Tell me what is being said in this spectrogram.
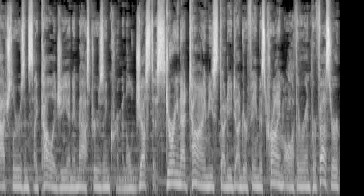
bachelor's in psychology and a master's in criminal justice. During that time, he studied under famous crime author and professor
